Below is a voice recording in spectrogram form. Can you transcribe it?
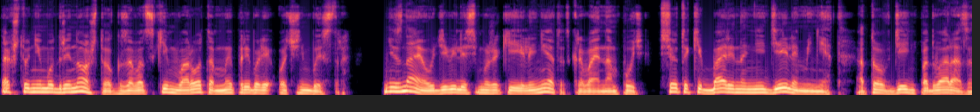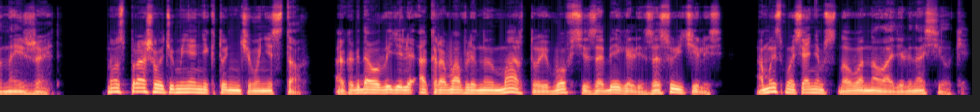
Так что не мудрено, что к заводским воротам мы прибыли очень быстро. Не знаю, удивились мужики или нет, открывая нам путь. Все-таки барина неделями нет, а то в день по два раза наезжает. Но спрашивать у меня никто ничего не стал. А когда увидели окровавленную Марту и вовсе забегали, засуетились. А мы с Мусянем снова наладили носилки.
